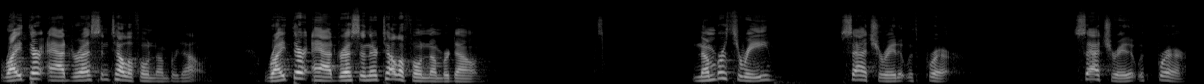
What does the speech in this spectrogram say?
write their address and telephone number down. Write their address and their telephone number down. Number three, saturate it with prayer. Saturate it with prayer.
